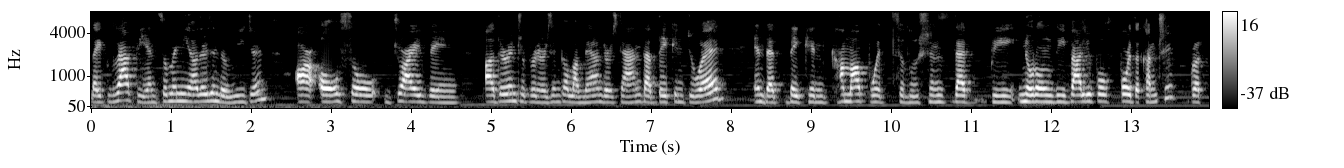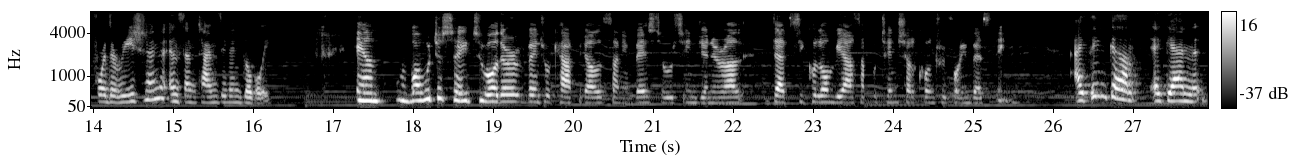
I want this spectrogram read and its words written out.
like Rappi and so many others in the region are also driving other entrepreneurs in Colombia understand that they can do it and that they can come up with solutions that be not only valuable for the country but for the region and sometimes even globally. And what would you say to other venture capitals and investors in general that see Colombia as a potential country for investing? I think, um, again,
